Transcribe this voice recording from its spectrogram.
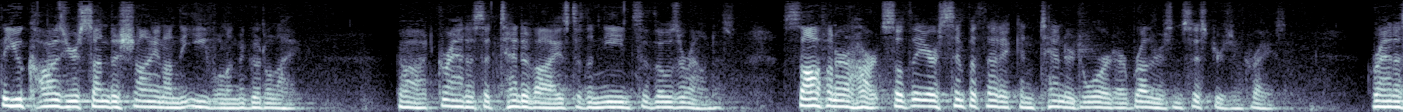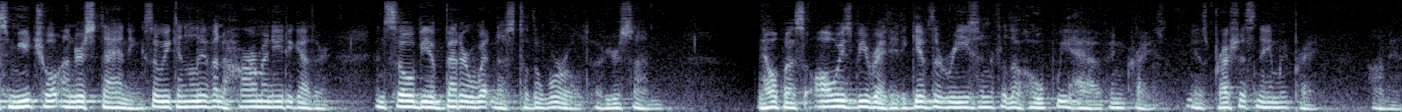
that you cause your sun to shine on the evil and the good alike. God, grant us attentive eyes to the needs of those around us. Soften our hearts so they are sympathetic and tender toward our brothers and sisters in Christ. Grant us mutual understanding so we can live in harmony together and so be a better witness to the world of your Son. And help us always be ready to give the reason for the hope we have in Christ. In his precious name we pray. Amen.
